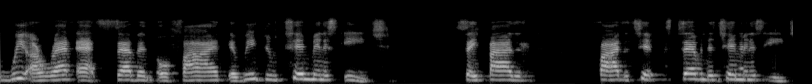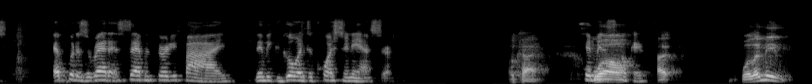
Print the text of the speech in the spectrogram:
we are right at 7.05. If we do 10 minutes each, say five to five to 10, seven to 10 minutes each, and put us right at 7.35, then we could go into question and answer. Okay. 10 minutes, well, okay. I, well, let me,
